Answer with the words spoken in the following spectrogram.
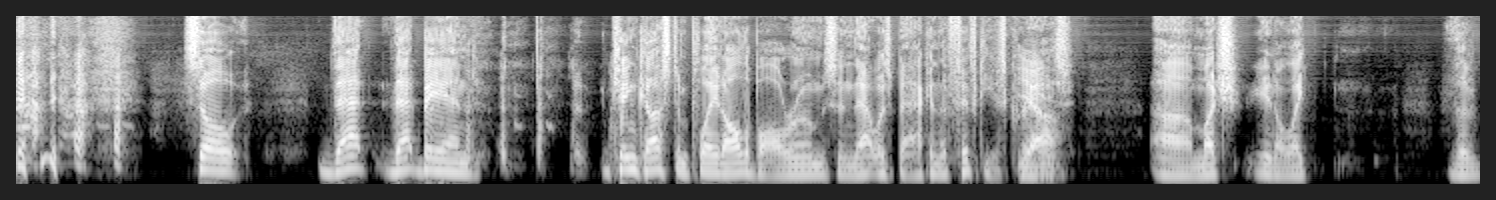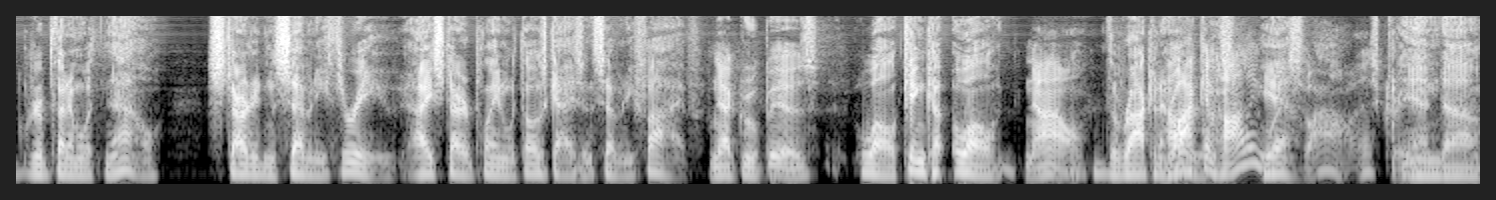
so that, that band, King Custom played all the ballrooms and that was back in the 50s craze. Uh, much, you know, like the group that I'm with now started in 73. I started playing with those guys in 75. And that group is Well, King, well, now the Rockin' Hollywood. Rockin' Hollywood. Yeah. Wow, that's crazy. And, uh,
